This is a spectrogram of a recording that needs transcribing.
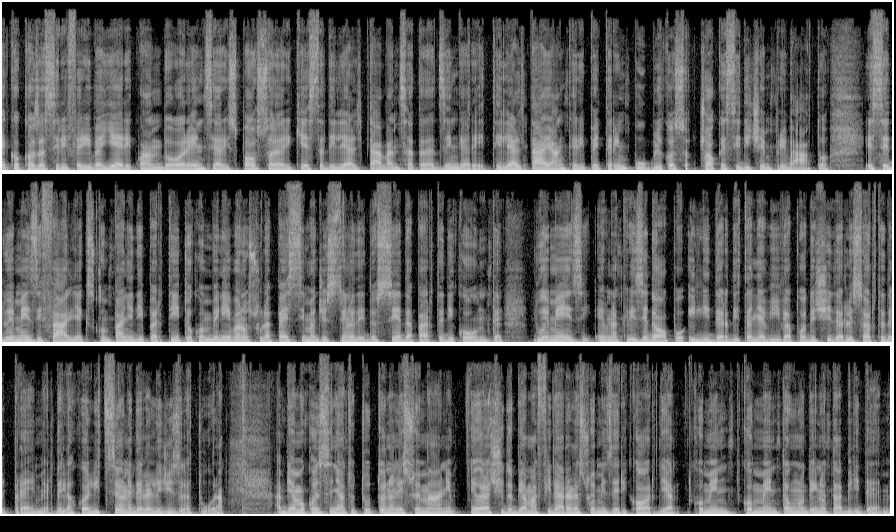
Ecco a cosa si riferiva ieri quando Renzi ha risposto alla richiesta di lealtà avanzata da Zingaretti. Lealtà è anche ripetere in pubblico ciò che si dice in privato. E se due mesi fa gli ex compagni di partito convenivano sulla pessima gestione dei dossier da parte di Conte, due mesi e una crisi dopo, il leader di Italia Viva può decidere le sorte del Premier, della coalizione e della legislatura. Abbiamo consegnato tutto nelle sue mani e ora ci dobbiamo affidare alla sua misericordia, commenta uno dei notabili Dem.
